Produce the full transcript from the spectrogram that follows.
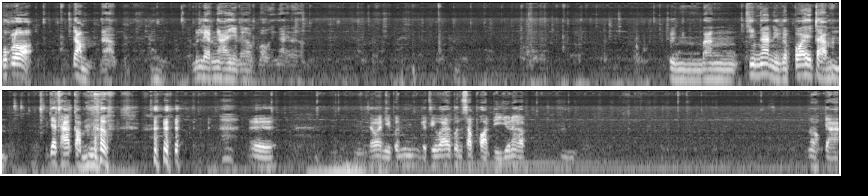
พวกล้อดำนะครับ มันแล่นง่ายนะครับบอกง่ายๆนะครับ ถึงบางทีมงานนี่ก็ปล่อยตามยถากรรมนะครับ เออแต่ว่านี่เพิ่นก็ถือว่าเพิ่นซัพพอร์ตดีอยู่นะครับ นอกจา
